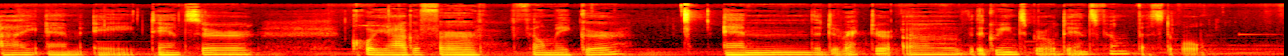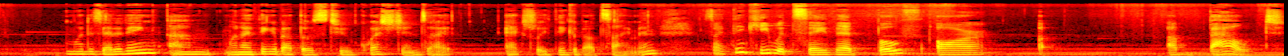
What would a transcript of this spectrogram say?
I am a dancer, choreographer, filmmaker, and the director of the Greensboro Dance Film Festival. What is editing? Um, when I think about those two questions, I actually think about Simon, because I think he would say that both are about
